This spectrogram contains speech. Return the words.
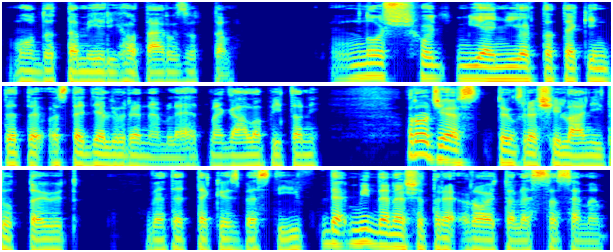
mondotta Méri határozottan. Nos, hogy milyen nyílt a tekintete, azt egyelőre nem lehet megállapítani. Rogers tönkre silányította őt, vetette közbe Steve, de minden esetre rajta lesz a szemem.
